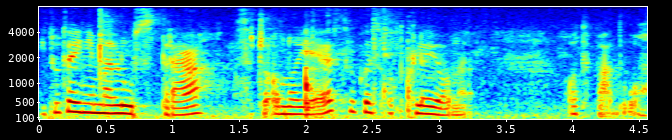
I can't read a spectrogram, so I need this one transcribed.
i tutaj nie ma lustra znaczy ono jest, tylko jest odklejone odpadło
